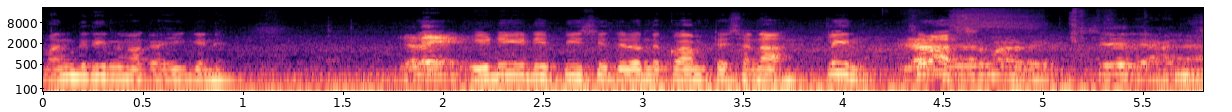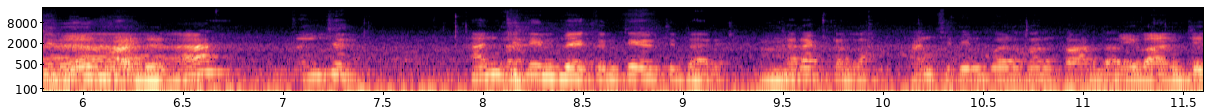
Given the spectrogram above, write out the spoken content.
ಮಂದಿ ಮಗ ಹೀಗೇನೆ. ಇಡೀ ಇಡೀ ಪೀಸ್ ಇದ್ರೆ ಒಂದು ಕಾಂಪಿಟೇಷನಾ ಕ್ಲೀನ್ ಹಂಚಿ ತಿನ್ಬೇಕು ಅಂತ ಹೇಳ್ತಿದ್ದಾರೆ ಕರೆಕ್ಟ್ ಅಲ್ಲ? ಹಂಚಿ ತಿನ್ಬಾರ್ದು ಅಂತ ನೀವು ಹಂಚಿ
